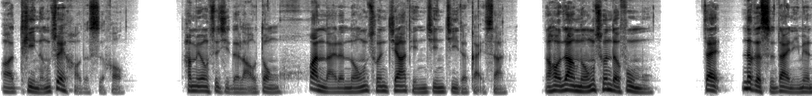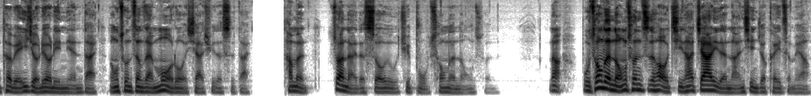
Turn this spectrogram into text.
呃体能最好的时候，他们用自己的劳动换来了农村家庭经济的改善，然后让农村的父母在。那个时代里面，特别一九六零年代，农村正在没落下去的时代，他们赚来的收入去补充了农村。那补充了农村之后，其他家里的男性就可以怎么样？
